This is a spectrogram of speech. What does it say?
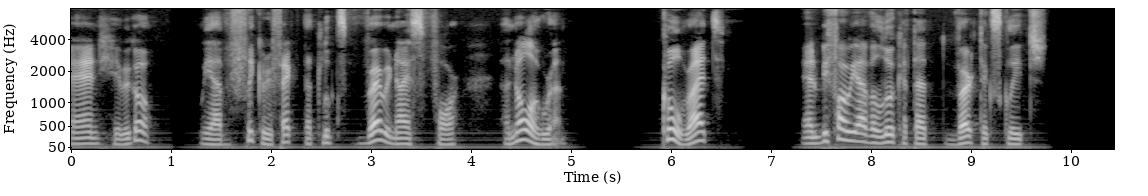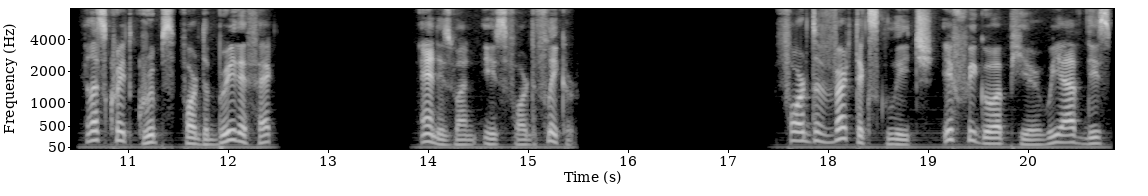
and here we go. We have a flicker effect that looks very nice for an hologram. Cool, right? And before we have a look at that vertex glitch, let's create groups for the breathe effect, and this one is for the flicker. For the vertex glitch, if we go up here, we have this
